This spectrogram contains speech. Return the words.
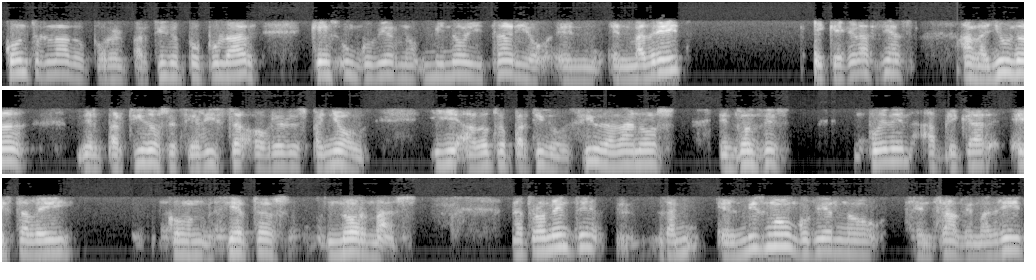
controlado por el Partido Popular, que es un gobierno minoritario en, en Madrid y que gracias a la ayuda del Partido Socialista Obrero Español y al otro partido, Ciudadanos, entonces pueden aplicar esta ley con ciertas normas. Naturalmente, el mismo gobierno central de Madrid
